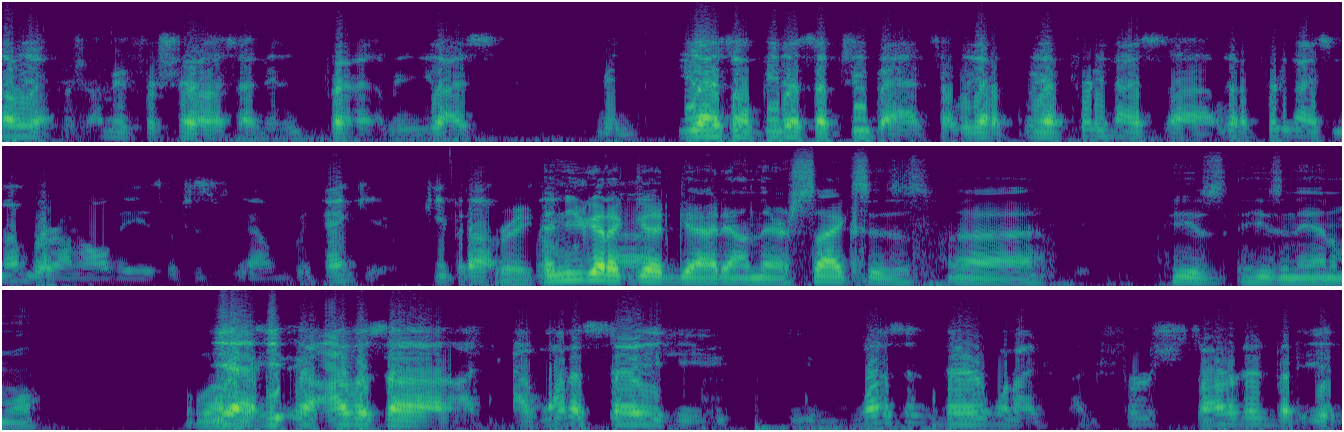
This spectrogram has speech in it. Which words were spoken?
Oh yeah, for sure. I mean, for sure. Like I said, I mean, granted, I mean, you guys, I mean, you guys don't beat us up too bad, so we got a we got a pretty nice uh, we got a pretty nice number on all these, which is you know we thank you. Keep it up. Great. And you got a good guy down there. Sykes is uh, he's he's an animal. Love yeah, he, I was. Uh, I, I want to say he he wasn't there when I, I first started, but he had,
